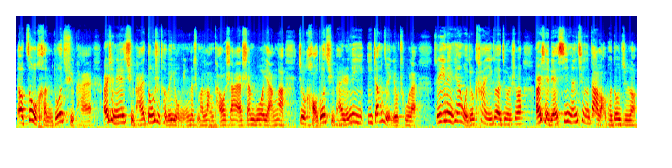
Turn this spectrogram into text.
要奏很多曲牌，而且那些曲牌都是特别有名的，什么《浪淘沙》呀、《山伯羊》啊，就好多曲牌，人家一一张嘴就出来。所以那天我就看一个，就是说，而且连西门庆的大老婆都知道，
